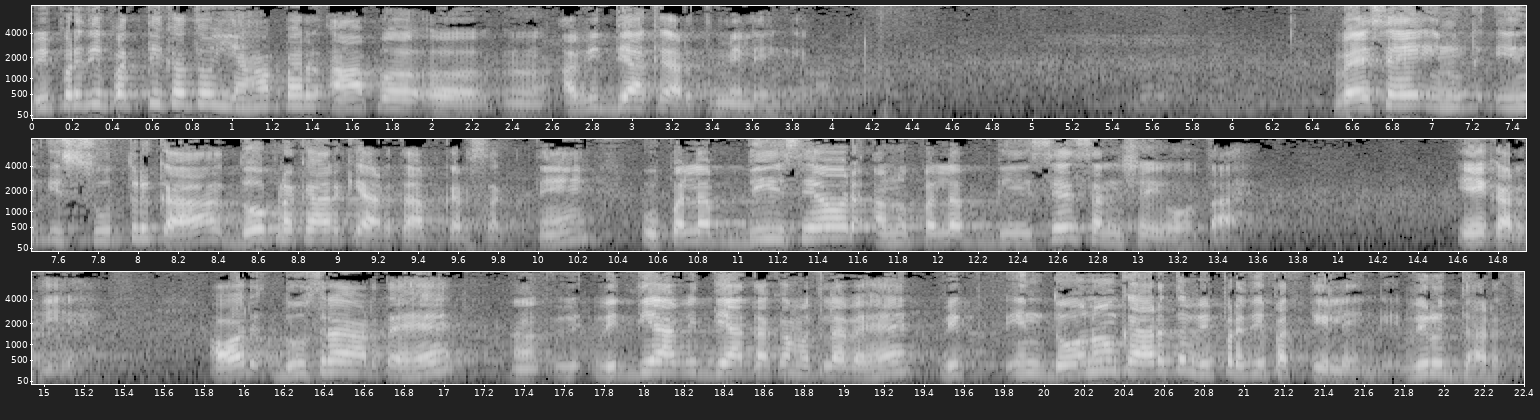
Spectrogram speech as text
विप्रतिपत्ति का तो यहाँ पर आप अविद्या के अर्थ में लेंगे वहाँ पर। वैसे इन, इन इस सूत्र का दो प्रकार के अर्थ आप कर सकते हैं। उपलब्धि से और अनुपलब्धि से संशय होता है। एक अर्थ ये है। और दूसरा अर्थ है विद्या विद्याता का मतलब है इन दोनों का अर्थ विप्रतिपत्ति लेंगे विरुद्ध अर्थ।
